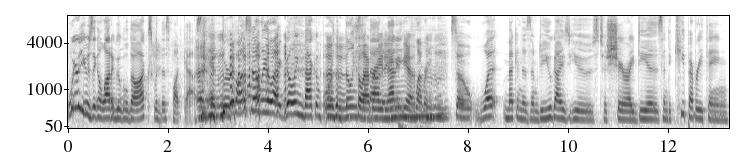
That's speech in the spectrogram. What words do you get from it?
we're using a lot of Google Docs with this podcast, and we're constantly like going back and forth and mm-hmm. filling stuff out and adding, yeah. collaborating. Mm-hmm. So, what mechanism do you guys use to share ideas and to keep everything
